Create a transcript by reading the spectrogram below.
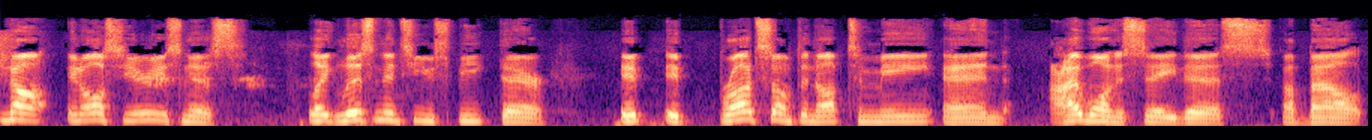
no, in all seriousness, like listening to you speak there, it it brought something up to me, and I want to say this about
